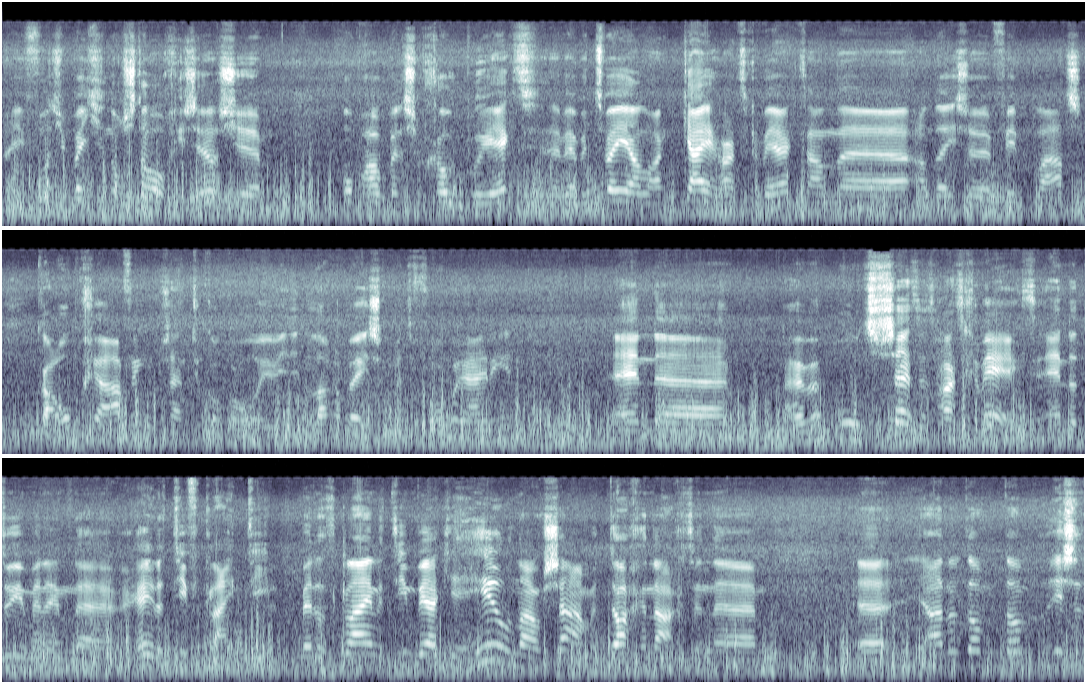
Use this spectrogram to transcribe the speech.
Je voelt je een beetje nostalgisch hè, als je ophoudt met zo'n groot project. We hebben twee jaar lang keihard gewerkt aan, uh, aan deze vindplaats qua opgraving. We zijn natuurlijk ook al langer bezig met de voorbereidingen. En uh, we hebben ontzettend hard gewerkt. En dat doe je met een uh, relatief klein team. Met dat kleine team werk je heel nauw samen, dag en nacht. En, ja, dan, dan is, het,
